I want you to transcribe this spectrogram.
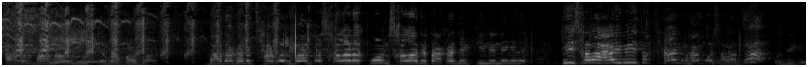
ছাগল ব্যাপার না বাঁধা ঘাটে ছাগল বাঁধবো শালারা কোন শালাতে টাকা দিয়ে কিনে নিয়ে গেলে তুই শালা আইবি তো ঠ্যাং ভাঙবো শালা যা ওদিকে।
